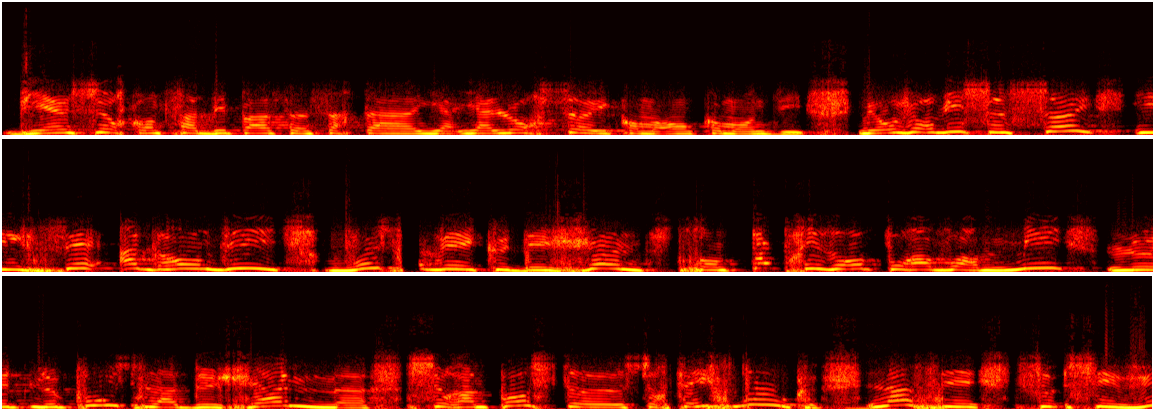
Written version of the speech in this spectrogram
Bien sûr, quand ça dépasse un certain, il y a, il y a leur seuil, comme on, comme on dit. Mais aujourd'hui, ce seuil, il s'est agrandi. Vous savez que des jeunes sont en prison pour avoir mis le, le pouce là de j'aime sur un post euh, sur Facebook. Là, c'est vu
